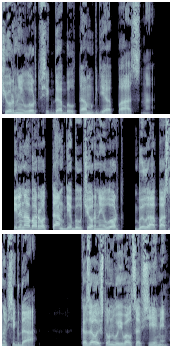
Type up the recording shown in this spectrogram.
Черный лорд всегда был там, где опасно. Или наоборот, там, где был черный лорд, было опасно всегда. Казалось, что он воевал со всеми.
